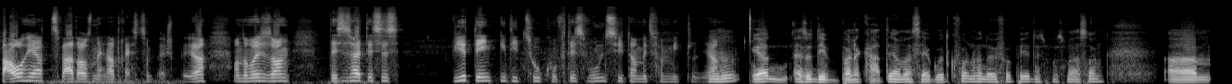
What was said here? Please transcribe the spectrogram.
Bauherr 2031 zum Beispiel, ja. Und da muss ich sagen, das ist halt dieses, wir denken die Zukunft, das wollen sie damit vermitteln, ja. Mhm. Ja, also die Plakate haben mir sehr gut gefallen von der ÖVP, das muss man auch sagen. Ähm,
